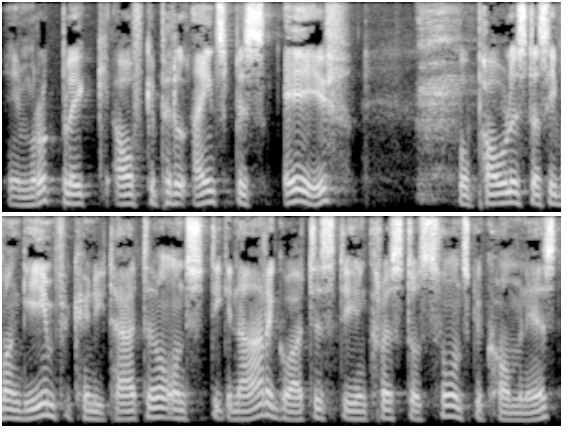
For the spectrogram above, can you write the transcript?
im Rückblick auf Kapitel 1 bis 11, wo Paulus das Evangelium verkündigt hatte und die Gnade Gottes, die in Christus zu uns gekommen ist,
